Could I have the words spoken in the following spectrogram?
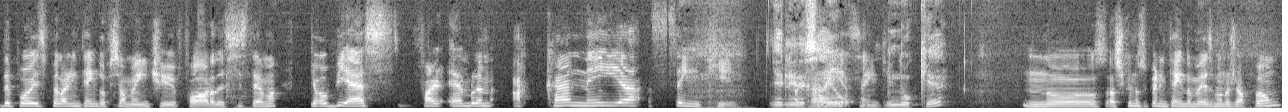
depois pela Nintendo oficialmente fora desse sistema, que é o BS Fire Emblem Akaneya Senki. Ele Akaneya saiu Senki. no quê? No, acho que no Super Nintendo mesmo, no Japão.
